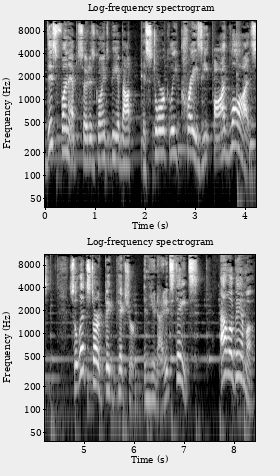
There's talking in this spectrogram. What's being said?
this fun episode is going to be about historically crazy odd laws. So, let's start big picture in the United States. Alabama,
